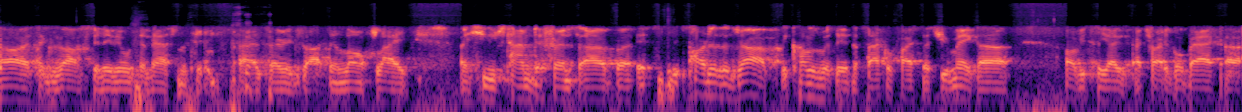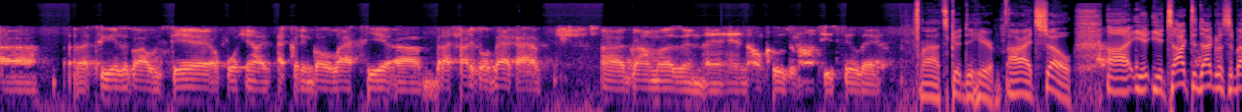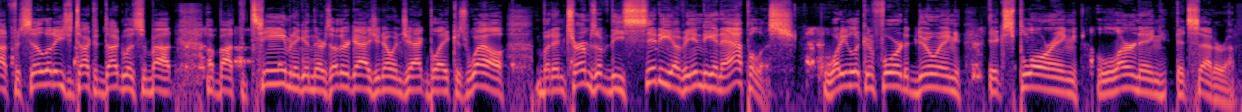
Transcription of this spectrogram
Oh, it's exhausting, even with the national team. Uh, it's very exhausting. Long flight, a huge time difference, uh, but it's, it's part of the job. It comes with it, the sacrifice that you make. Uh, obviously, I, I try to go back. Uh, uh, two years ago, I was there. Unfortunately, I, I couldn't go last year, um, but I try to go back. I have uh, grandmas and, and, uncles and aunties still there. That's good to hear. All right, so uh, you, you talked to Douglas about facilities. You talked to Douglas about about the team, and again, there's other guys you know in Jack Blake as well. But in terms of the city of Indianapolis, what are you looking forward to doing, exploring, learning, etc.?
